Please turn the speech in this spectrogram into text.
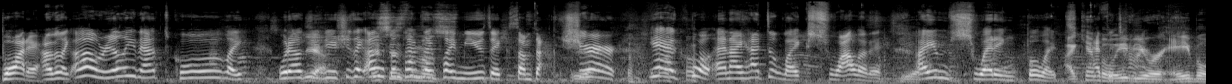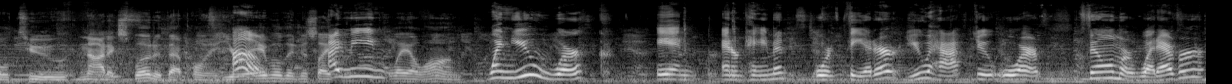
bought it. I was like, oh, really? That's cool. Like, what else Yeah. do you do? She's like, oh, This sometimes most- I play music. Sometimes. Sure. Yeah. cool. And I had to, like, swallow it. I am sweating bullets. I can't believe you were able to not explode at that point. You were Oh, able to just like I mean- play along. when you work in entertainment or theater, you have to, or film or whatever,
